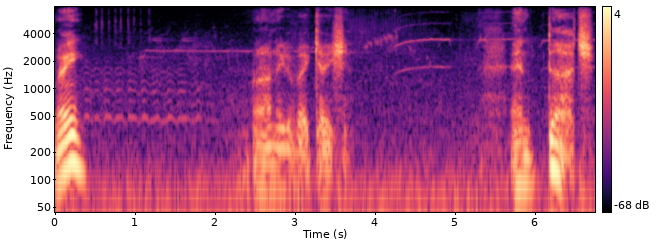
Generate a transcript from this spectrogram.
Me? I need a vacation. And Dutch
